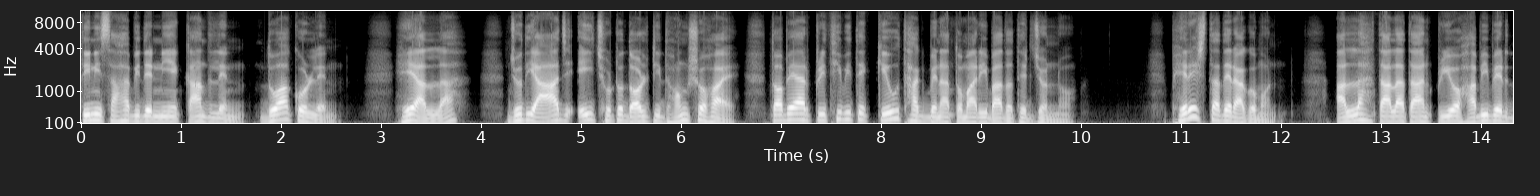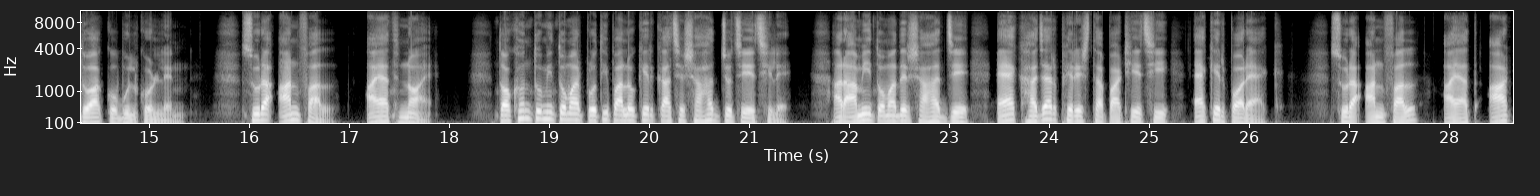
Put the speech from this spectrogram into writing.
তিনি সাহাবিদের নিয়ে কাঁদলেন, দোয়া করলেন, হে আল্লাহ যদি আজ এই ছোট দলটি ধ্বংস হয়, তবে আর পৃথিবীতে কেউ থাকবে না তোমার ইবাদতের জন্য। ফেরেশ তাদের আগমন। আল্লাহ তালা তাঁর প্রিয় হাবিবের দোয়া কবুল করলেন। সুরা আনফাল, আয়াত নয়। তখন তুমি তোমার প্রতিপালকের কাছে সাহায্য চেয়েছিলে, আর আমি তোমাদের সাহায্যে এক হাজার ফেরেস্তা পাঠিয়েছি একের পর এক। সুরা আনফাল, আয়াত আট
